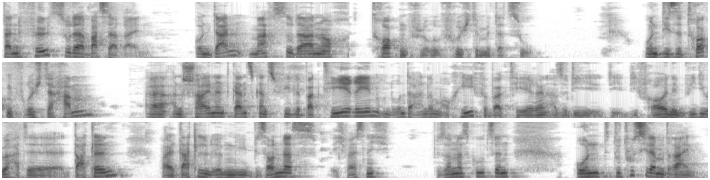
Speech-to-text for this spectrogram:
Dann füllst du da Wasser rein. Und dann machst du da noch Trockenfrüchte mit dazu. Und diese Trockenfrüchte haben äh, anscheinend ganz, ganz viele Bakterien und unter anderem auch Hefebakterien. Also die, die, die Frau in dem Video hatte Datteln, weil Datteln irgendwie besonders, ich weiß nicht, besonders gut sind. Und du tust sie damit rein.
